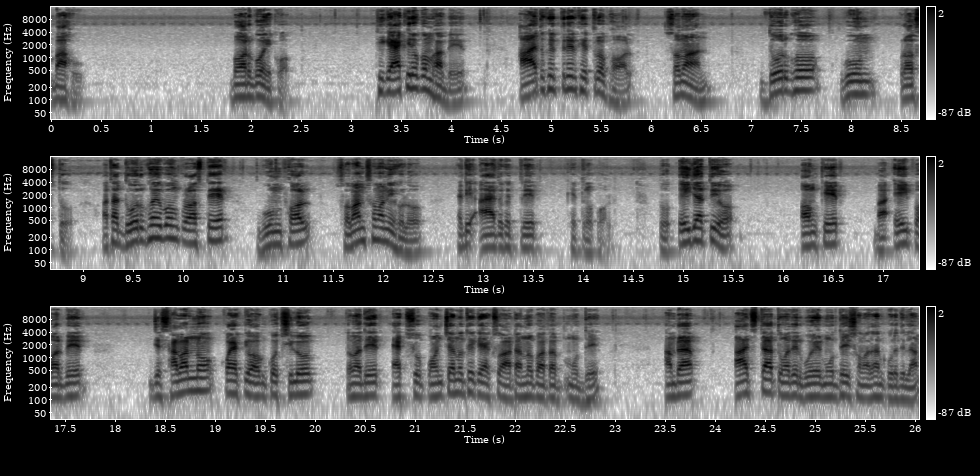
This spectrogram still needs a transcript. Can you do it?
বাহু বর্গ একক। ঠিক একই রকমভাবে আয়তক্ষেত্রের ক্ষেত্রফল সমান দৈর্ঘ্য গুণ প্রস্থ। অর্থাৎ দৈর্ঘ্য এবং প্রস্থের গুণফল সমান সমানই হলো এটি আয়তক্ষেত্রের ক্ষেত্রফল। তো এই জাতীয় অঙ্কের বা এই পর্বের যে সামান্য কয়েকটি অঙ্ক ছিল তোমাদের একশো পঞ্চান্ন থেকে একশো আটান্ন পাতার মধ্যে, আমরা আজ তা তোমাদের বইয়ের মধ্যেই সমাধান করে দিলাম।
